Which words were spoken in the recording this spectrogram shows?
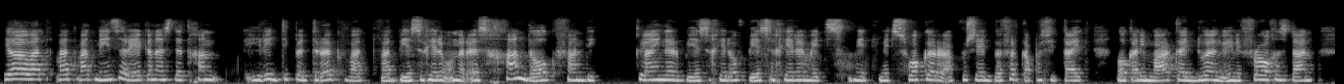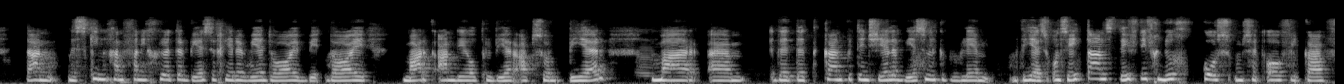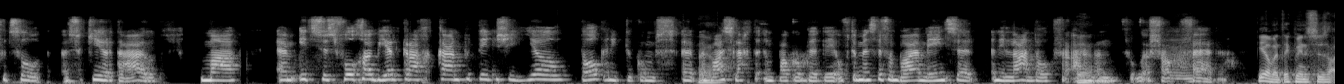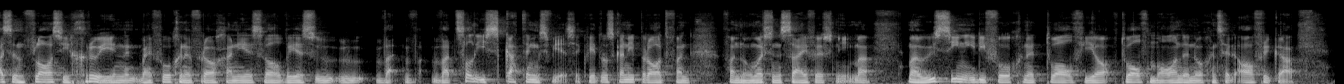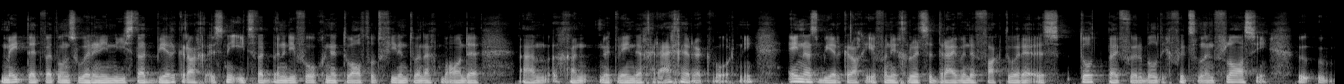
Ja, wat wat wat mense reken is dit gaan hierdie tipe druk wat wat besighede onder is, gaan dalk van die kleiner besighede of besighede met met met swakker ek sê bufferkapasiteit dalk aan die mark uitdwing en die vraag is dan dan miskien gaan van die groter besighede weer daai daai markandeel probeer absorbeer. Maar ehm um, dit dit kan potensiële wesenlike probleem wees. Ons het tans definitief genoeg kos om Suid-Afrika voedsel eh, seker te hou. Maar um, iets soos volgou beerdkrag kan potensieel dalk in die toekoms 'n uh, ja. baie slegte impak op dit hê of ten minste vir baie mense in die land dalk verandering ja. veroorsaak ja. verder. Ja, want ek meen soos as inflasie groei en my volgende vraag gaan nie sal wees hoe hoe wat, wat sal u skattings wees? Ek weet ons kan nie praat van van nommers en syfers nie, maar maar hoe sien u die volgende 12 jaar 12 maande nog in Suid-Afrika met dit wat ons hoor in die nuus dat beerkrag is nie iets wat binne die volgende 12 tot 24 maande um, gaan noodwendig reggeruk word nie. En as beerkrag een van die grootste drywende faktore is tot byvoorbeeld die voedselinflasie.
